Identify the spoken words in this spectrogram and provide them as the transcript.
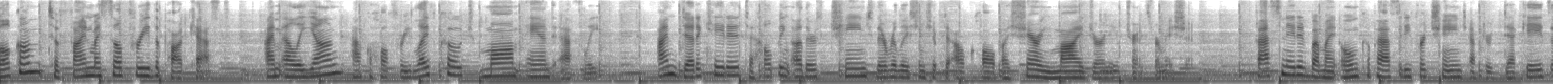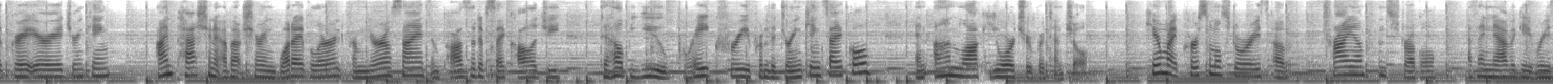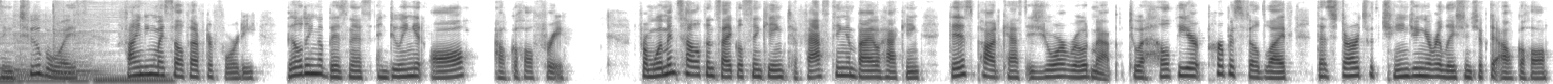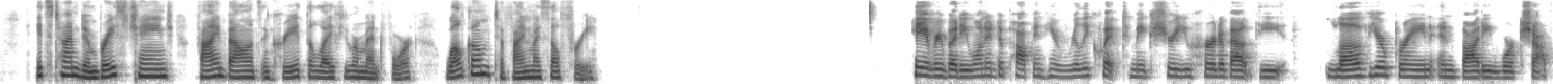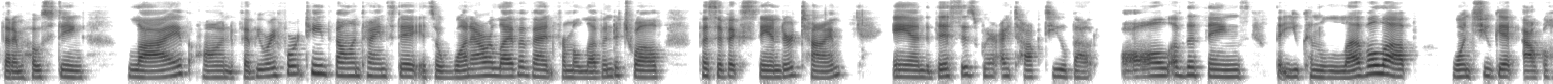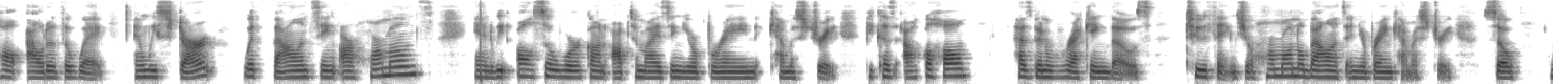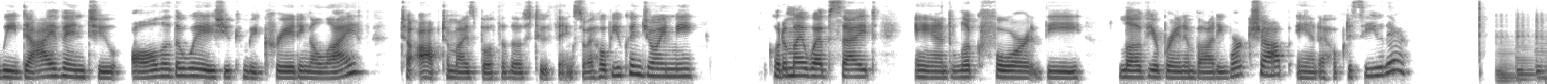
Welcome to Find Myself Free, the podcast. I'm Ellie Young, alcohol free life coach, mom, and athlete. I'm dedicated to helping others change their relationship to alcohol by sharing my journey of transformation. Fascinated by my own capacity for change after decades of gray area drinking, I'm passionate about sharing what I've learned from neuroscience and positive psychology to help you break free from the drinking cycle and unlock your true potential. Hear my personal stories of triumph and struggle as I navigate raising two boys, finding myself after 40, building a business, and doing it all alcohol free. From women's health and cycle syncing to fasting and biohacking, this podcast is your roadmap to a healthier, purpose filled life that starts with changing your relationship to alcohol. It's time to embrace change, find balance, and create the life you were meant for. Welcome to Find Myself Free. Hey, everybody, wanted to pop in here really quick to make sure you heard about the Love Your Brain and Body workshop that I'm hosting live on February 14th, Valentine's Day. It's a one hour live event from 11 to 12 Pacific Standard Time. And this is where I talk to you about all of the things that you can level up once you get alcohol out of the way. And we start with balancing our hormones. And we also work on optimizing your brain chemistry because alcohol has been wrecking those two things your hormonal balance and your brain chemistry. So we dive into all of the ways you can be creating a life to optimize both of those two things. So I hope you can join me. Go to my website and look for the Love Your Brain and Body workshop, and I hope to see you there.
